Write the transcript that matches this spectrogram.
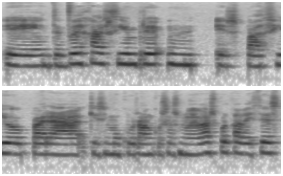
Eh, intento dejar siempre un espacio para que se me ocurran cosas nuevas porque a veces,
